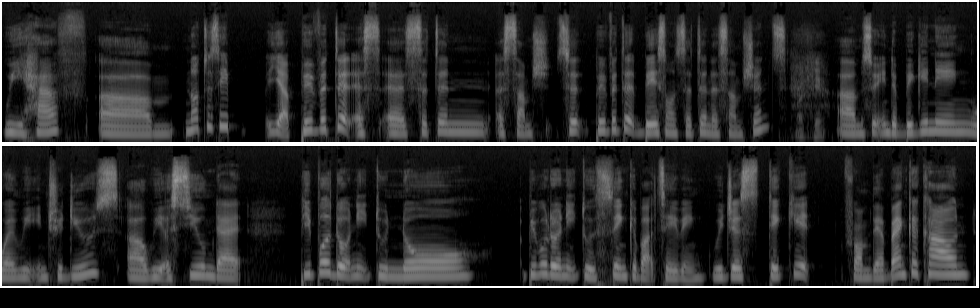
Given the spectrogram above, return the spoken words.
we have um, not to say yeah pivoted as a certain assumption pivoted based on certain assumptions. Okay. Um, so in the beginning, when we introduce, uh, we assume that people don't need to know, people don't need to think about saving. We just take it from their bank account.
